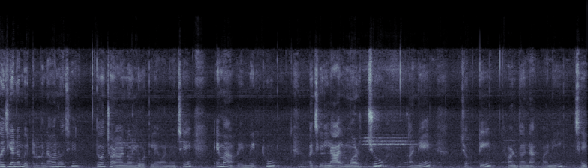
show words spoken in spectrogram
ભજીયાનું બેટર બનાવવાનું છે, તો ચણાનો લોટ લેવાનો છે. એમાં આપણે મીઠું, પછી લાલ મરચું અને ચપટી હળદર નાખવાની છે.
